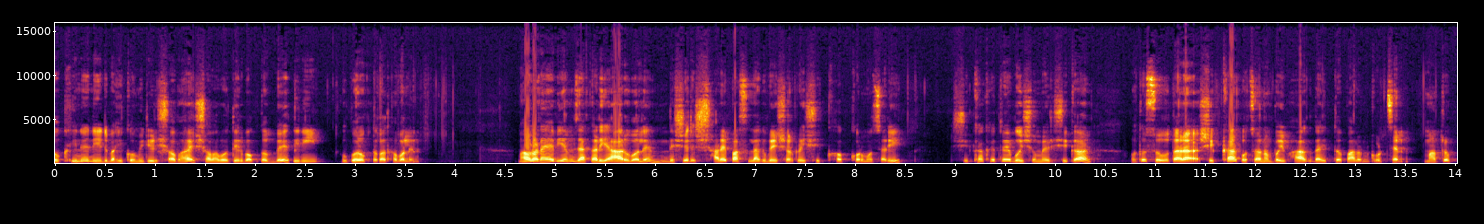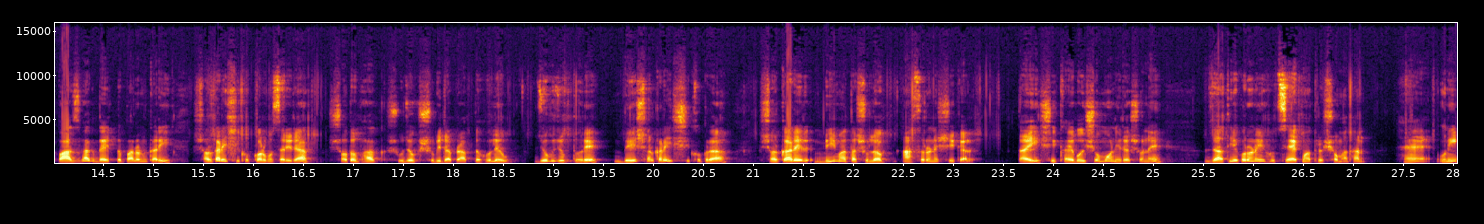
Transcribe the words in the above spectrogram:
দক্ষিণে নির্বাহী কমিটির সভায় সভাপতির বক্তব্যে তিনি উপরোক্ত কথা বলেন। মাওলানা এবিএম জাকারিয়া আরও বলেন, দেশের সাড়ে পাঁচ লাখ বেসরকারি শিক্ষক কর্মচারী শিক্ষাক্ষেত্রে বৈষম্যের শিকার অথচ তারা শিক্ষার পঁচানব্বই ভাগ দায়িত্ব পালন করছেন। মাত্র পাঁচ ভাগ দায়িত্ব পালনকারী সরকারি শিক্ষক কর্মচারীরা শতভাগ সুযোগ সুবিধা প্রাপ্ত হলেও যুগ যুগ ধরে বেসরকারি শিক্ষকরা সরকারের বিমাতা সুলভ আচরণের শিকার। তাই শিক্ষায় বৈষম্য নিরসনে জাতীয়করণই হচ্ছে একমাত্র সমাধান। হ্যাঁ উনি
